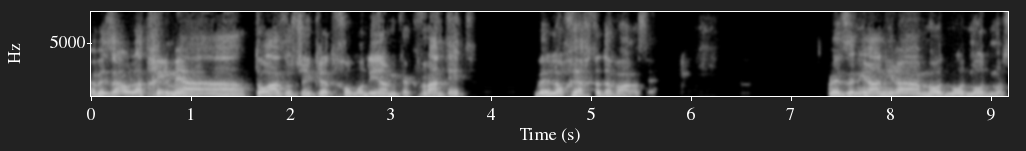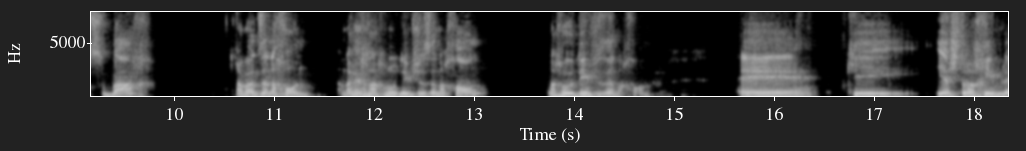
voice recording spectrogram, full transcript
אבל זהו, להתחיל מהתורה הזאת שנקראת כרומודינמיקה קוונטית, ולהוכיח את הדבר הזה. וזה נראה, נראה מאוד מאוד מאוד מסובך, אבל זה נכון. איך אנחנו יודעים שזה נכון? אנחנו יודעים שזה נכון. אה, כי יש דרכים ל...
